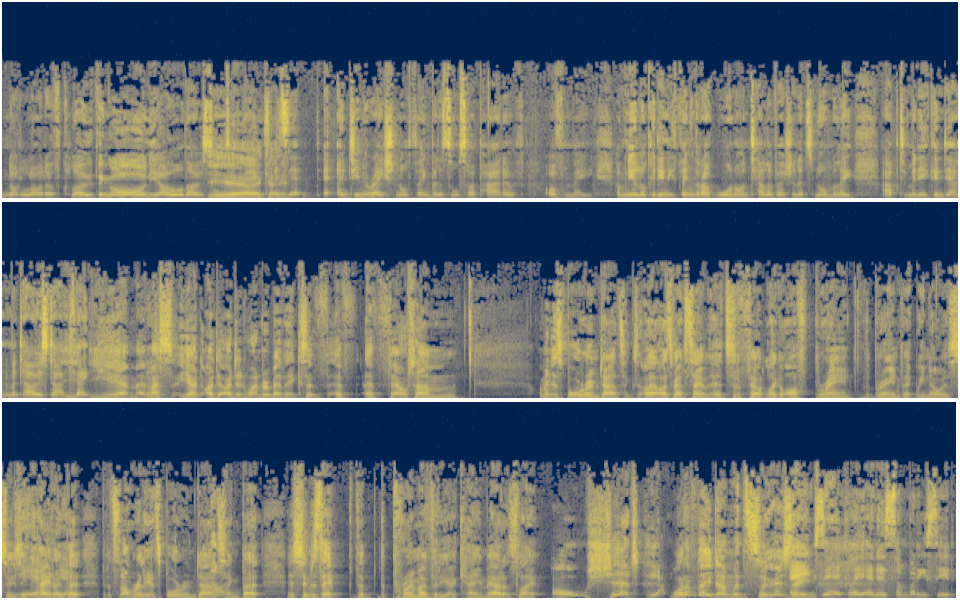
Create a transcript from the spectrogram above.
not a lot of clothing on, you know, all those sorts Yeah, of things. okay. It's that a generational thing, but it's also a part of, of me. I mean, you look at anything that I've worn on television, it's normally up to my neck and down to my toes type thing. Yeah, m- must, yeah. I, I did wonder about that because it, it, it felt. Um, I mean, it's ballroom dancing. So I, I was about to say it sort of felt like off-brand, the brand that we know as Susie Yeah, Cato, yeah. but but it's not really. It's ballroom dancing. But as soon as that the, the promo video came out, it's like, oh shit! Yeah. What have they done with Susie? Exactly, and as somebody said,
